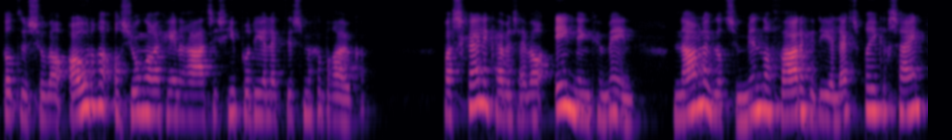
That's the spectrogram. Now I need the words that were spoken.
dat dus zowel oudere als jongere generaties hyperdialectisme gebruiken. Waarschijnlijk hebben zij wel één ding gemeen, namelijk dat ze minder vaardige dialectsprekers zijn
